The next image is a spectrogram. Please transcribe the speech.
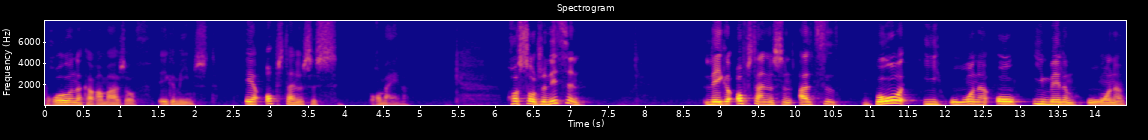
Brødrene Karamazov, ikke mindst, er opstandelsesromaner. Hos Solzhenitsyn ligger opstandelsen altid både i ordene og imellem ordene,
